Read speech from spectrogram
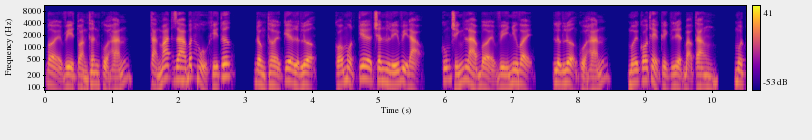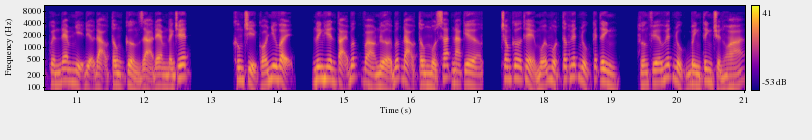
bởi vì toàn thân của hắn, tản mát ra bất hủ khí tức, đồng thời kia lực lượng, có một tia chân lý vị đạo, cũng chính là bởi vì như vậy, lực lượng của hắn, mới có thể kịch liệt bạo tăng, một quyền đem nhị địa đạo tông cường giả đem đánh chết. Không chỉ có như vậy, Ninh Hiên tại bước vào nửa bước đạo tông một sát na kia, trong cơ thể mỗi một tấc huyết nhục kết tinh, hướng phía huyết nhục bình tinh chuyển hóa,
